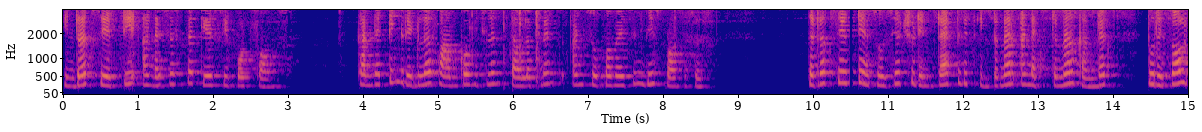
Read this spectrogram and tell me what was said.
in drug safety and assess the case report forms conducting regular pharmacovigilance developments and supervising these processes. The drug safety associate should interact with internal and external conducts to resolve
